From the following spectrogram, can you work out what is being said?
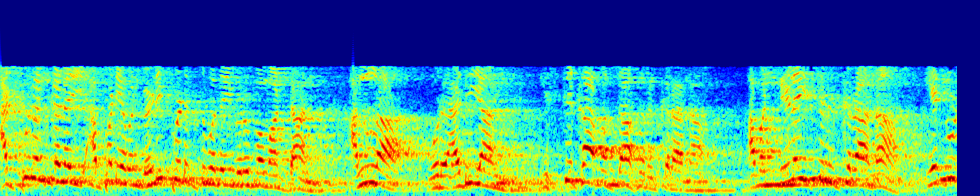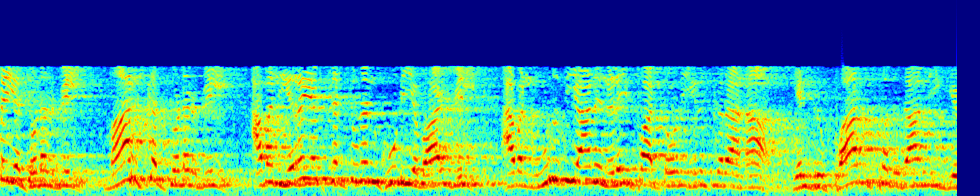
அற்புதங்களை அப்படி அவன் வெளிப்படுத்துவதை விரும்ப மாட்டான். அல்லாஹ் ஒரு அடியான் இஸ்திகாமத்தாக இருக்கிறானா? அவன் நிலைத்திருக்கிறானா? என்னுடைய தொடர்பில் மார்க்க தொடர்பில் அவன் இரையச்சத்துடன் கூடிய வாழ்வில் அவன் உறுதியான நிலைப்பாட்டோடு இருக்கிறானா என்று பார்ப்பதுதான் இங்கே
